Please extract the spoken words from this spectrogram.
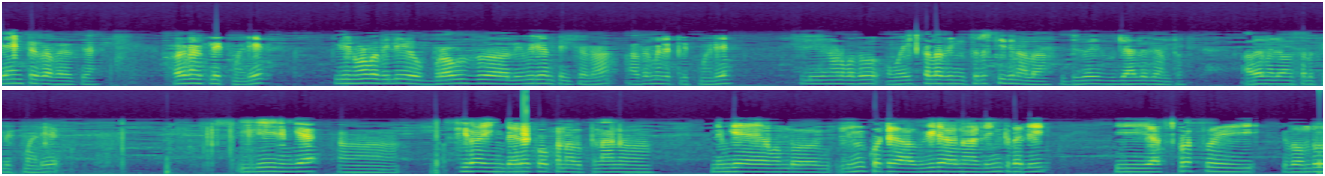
ಪೇಂಟ್ ಇರೋದೈತೆ ಅದ್ರ ಮೇಲೆ ಕ್ಲಿಕ್ ಮಾಡಿ. ಇಲ್ಲಿ ನೋಡಬಹುದು ಇಲ್ಲಿ ಬ್ರೌಸ್ ಲಿವರಿ ಅಂತ ಐತಲ್ಲ ಅದ್ರ ಮೇಲೆ ಕ್ಲಿಕ್ ಮಾಡಿ. ಇಲ್ಲಿ ನೋಡಬಹುದು ವೈಟ್ ಕಲರ್ ಹಿಂಗ್ ಡಿವೈಸ್ ಗ್ಯಾಲರಿ ಅಂತ. ಅದ್ರ ಮೇಲೆ ಒಂದ್ಸಲ ಕ್ಲಿಕ್ ಮಾಡಿ. ಇಲ್ಲಿ ನಿಮಗೆ ಸಿರಾ ಹಿಂಗ್ ಡೈರೆಕ್ಟ್ ಓಪನ್ ಆಗುತ್ತೆ. ನಾನು ನಿಮಗೆ ಒಂದು ಲಿಂಕ್ ಕೊಟ್ಟೆ, ಆ ವಿಡಿಯೋನ ಲಿಂಕ್ದಲ್ಲಿ ಈ ಎಕ್ಸ್ಪ್ರೆಸ್ ಇದೊಂದು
